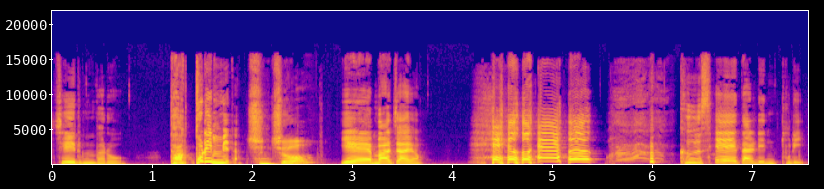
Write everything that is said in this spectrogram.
제 이름은 바로 박부리입니다. 진짜? 예, 맞아요. 그 새에 달린 불이.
